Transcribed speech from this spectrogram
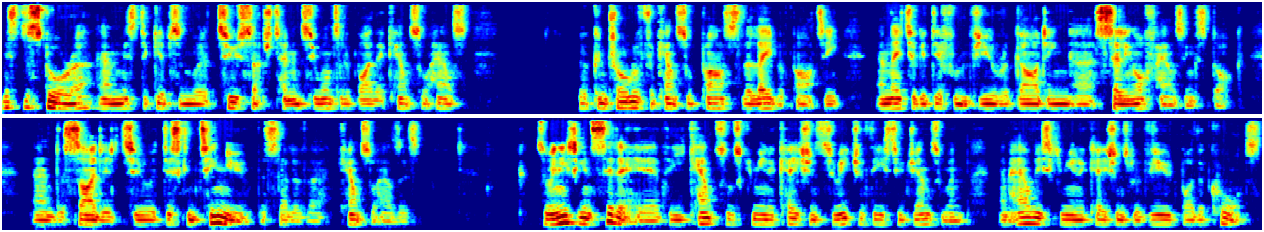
Mr. Storer and Mr. Gibson were two such tenants who wanted to buy their council house. But control of the council passed to the Labour Party and they took a different view regarding uh, selling off housing stock and decided to discontinue the sale of uh, council houses. So we need to consider here the council's communications to each of these two gentlemen and how these communications were viewed by the courts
